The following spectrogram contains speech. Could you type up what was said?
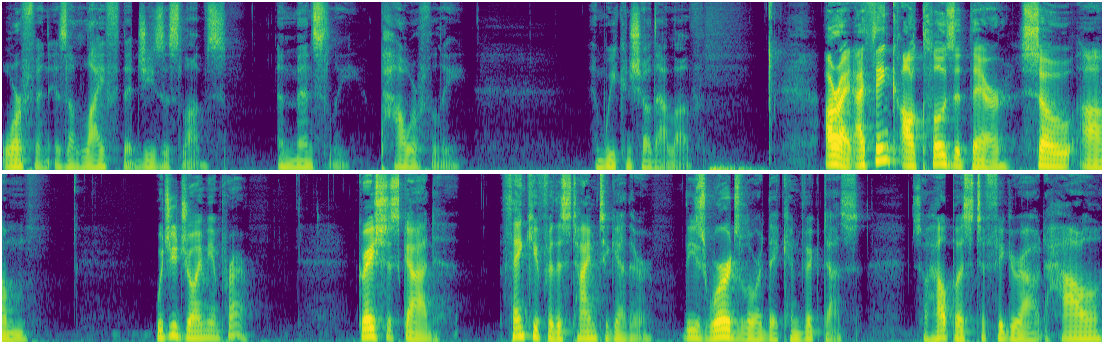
orphan is a life that Jesus loves immensely, powerfully. And we can show that love. All right, I think I'll close it there. So, um, would you join me in prayer? Gracious God, thank you for this time together. These words, Lord, they convict us. So help us to figure out how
